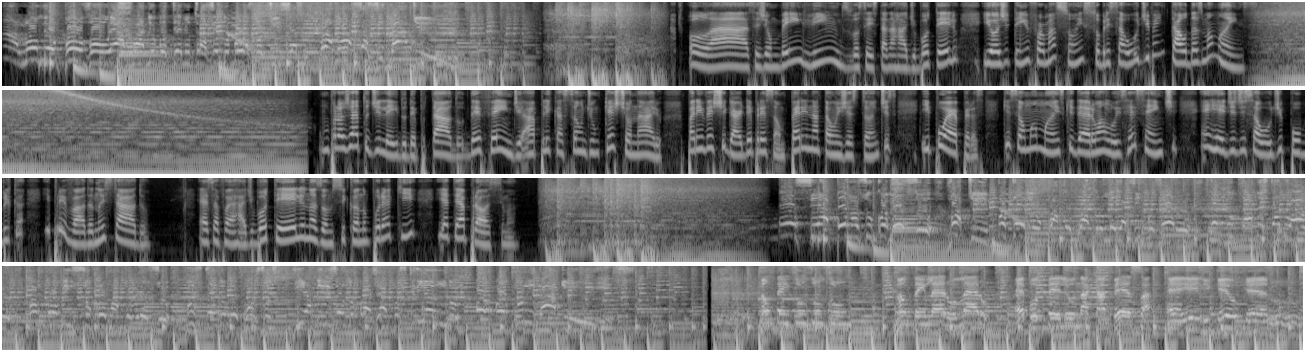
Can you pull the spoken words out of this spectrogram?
Alô, meu povo, é a Rádio Botelho trazendo boas notícias pra nossa cidade. Olá, sejam bem-vindos. Você está na Rádio Botelho e hoje tem informações sobre saúde mental das mamães. Projeto de lei do deputado defende a aplicação de um questionário para investigar depressão perinatal em gestantes e puérperas, que são mamães que deram à luz recente em rede de saúde pública e privada no estado. Essa foi a Rádio Botelho, nós vamos ficando por aqui e até a próxima. Esse é apenas o começo. Vote Botelho 44650, Grosso, buscando recursos, viabilizando projetos, criando oportunidades. Não tem zum zum zum, não tem lero lero, é botelho na cabeça, é ele que eu quero.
